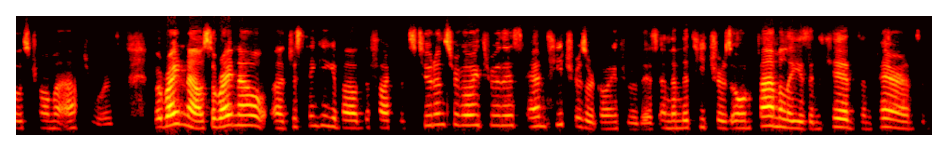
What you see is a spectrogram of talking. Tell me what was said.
post trauma afterwards. But right now, so right now, uh, just thinking about the fact that students are going through this and teachers are going through this, and then the teachers' own families and kids and parents, and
